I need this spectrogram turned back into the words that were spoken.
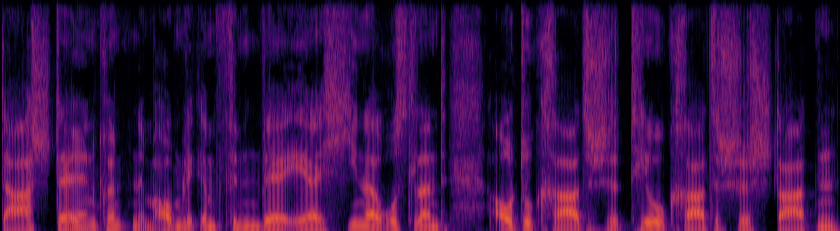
darstellen könnten. Im Augenblick empfinden wir eher China, Russland, autokratische, theokratische Staaten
